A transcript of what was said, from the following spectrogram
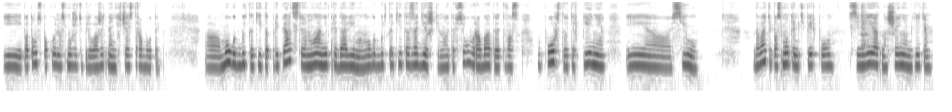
И потом спокойно сможете переложить на них часть работы. А, могут быть какие-то препятствия, но они преодолимы. Могут быть какие-то задержки, но это все вырабатывает в вас упорство, терпение и а, силу. Давайте посмотрим теперь по семье, отношениям, детям.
